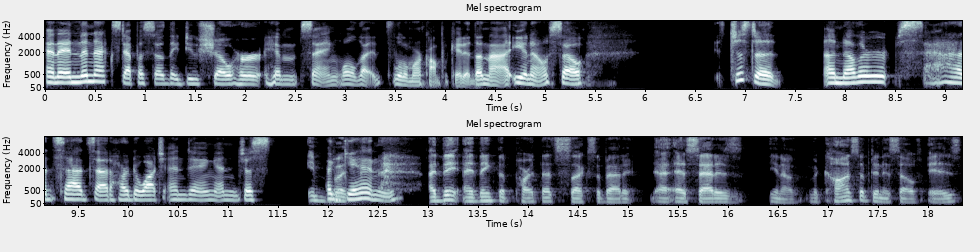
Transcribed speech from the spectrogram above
and in the next episode, they do show her him saying, "Well, that it's a little more complicated than that," you know. So it's just a another sad, sad, sad, hard to watch ending, and just eh, but again, I think I think the part that sucks about it, as sad as you know, the concept in itself is,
